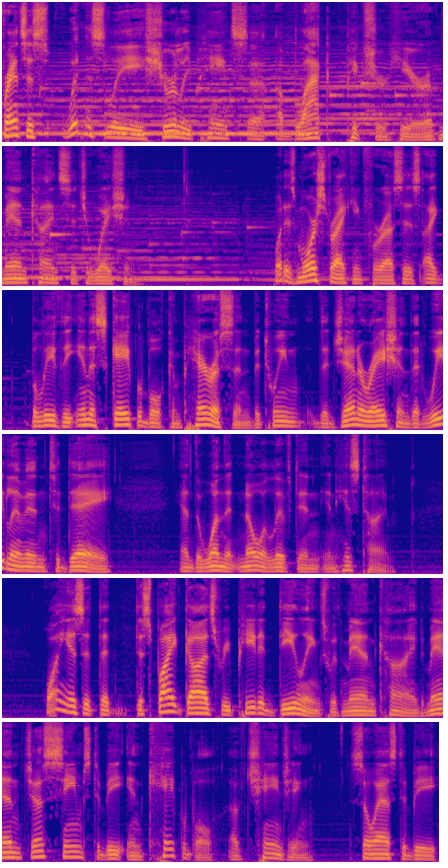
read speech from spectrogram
Francis, Witness Lee surely paints a, a, black picture here of mankind's situation. What is more striking for us is, I believe, the inescapable comparison between the generation that we live in today and the one that Noah lived in in his time. Why is it that despite God's repeated dealings with mankind, man just seems to be incapable of changing so as to be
